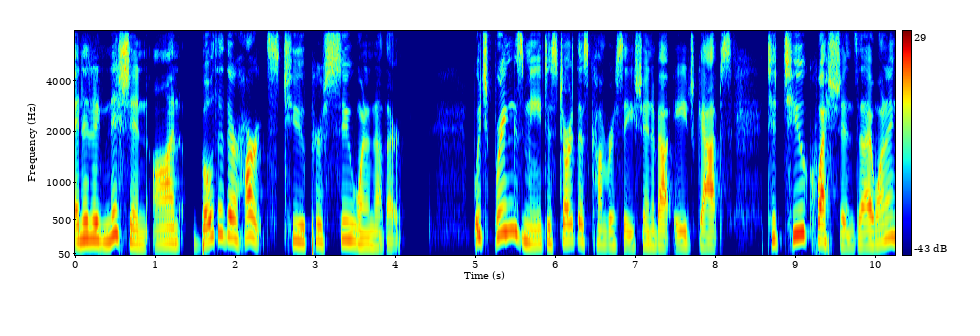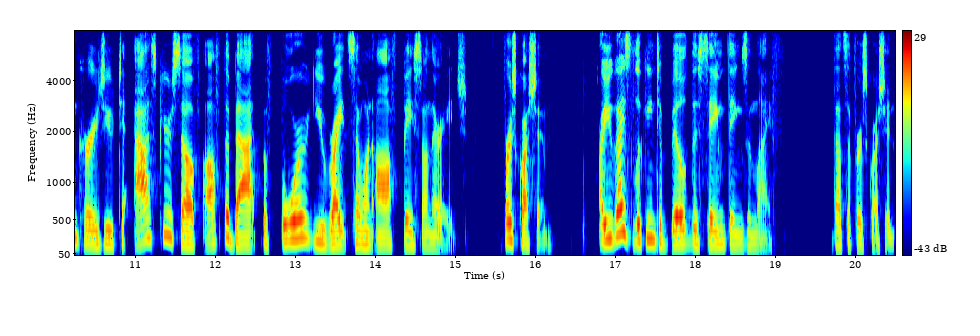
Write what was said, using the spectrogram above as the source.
and an ignition on both of their hearts to pursue one another. Which brings me to start this conversation about age gaps to two questions that I want to encourage you to ask yourself off the bat before you write someone off based on their age. First question Are you guys looking to build the same things in life? That's the first question.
